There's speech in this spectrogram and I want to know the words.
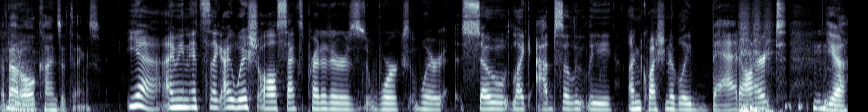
about Yeah. all kinds of things. Yeah, I mean, it's like I wish all sex predators' works were so like absolutely, unquestionably bad art yeah,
